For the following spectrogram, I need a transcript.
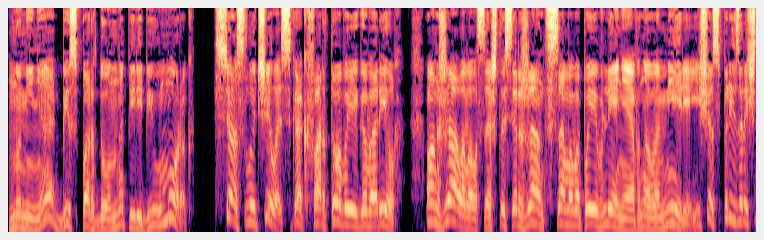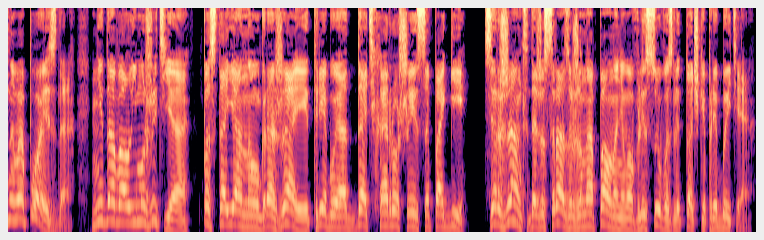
но меня беспардонно перебил морок. Все случилось, как Фартовый и говорил. Он жаловался, что сержант с самого появления в новом мире, еще с призрачного поезда, не давал ему житья, постоянно угрожая и требуя отдать хорошие сапоги. Сержант даже сразу же напал на него в лесу возле точки прибытия.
